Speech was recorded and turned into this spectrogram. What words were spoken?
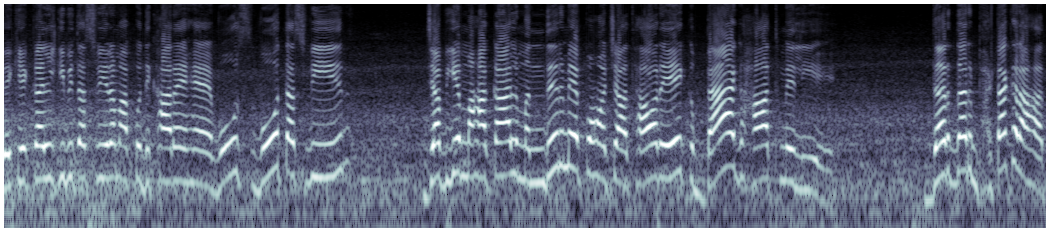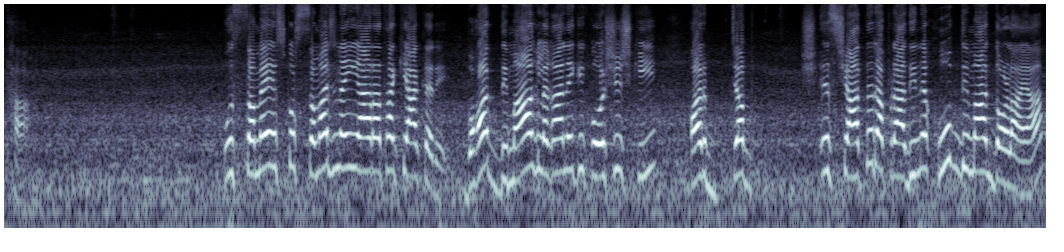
देखिए, कल की भी तस्वीर हम आपको दिखा रहे हैं। वो वो तस्वीर जब ये महाकाल मंदिर में पहुँचा था और एक बैग हाथ में लिए दर दर भटक रहा था। उस समय इसको समझ नहीं आ रहा था क्या करे। बहुत दिमाग लगाने की कोशिश की और जब इस शातिर अपराधी ने खूब दिमाग दौड़ाया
